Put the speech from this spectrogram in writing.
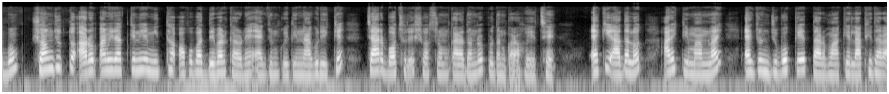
এবং সংযুক্ত আরব আমিরাতকে নিয়ে মিথ্যা অপবাদ দেবার কারণে একজন কুয়েতি নাগরিককে চার বছরের সশ্রম কারাদণ্ড প্রদান করা হয়েছে। একই আদালত আরেকটি মামলায় একজন যুবককে তার মাকে লাঠি দ্বারা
